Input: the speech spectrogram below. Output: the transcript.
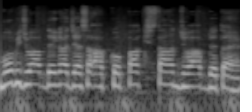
وہ بھی جواب دے گا جیسا آپ کو پاکستان جواب دیتا ہے۔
